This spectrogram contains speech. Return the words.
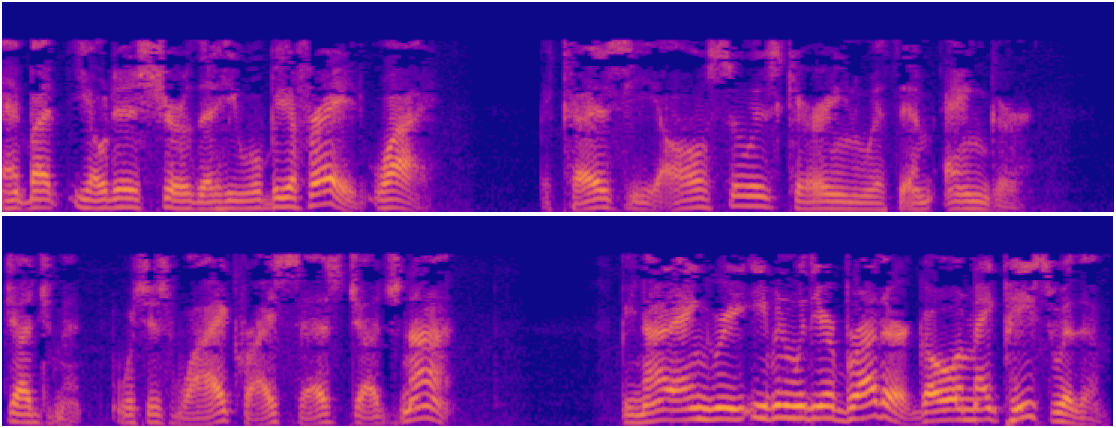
And, but Yoda is sure that he will be afraid. Why? Because he also is carrying with him anger, judgment, which is why Christ says, judge not. Be not angry even with your brother. Go and make peace with him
